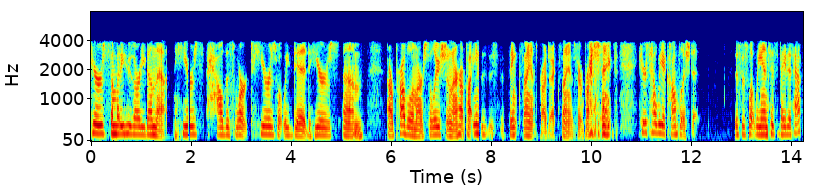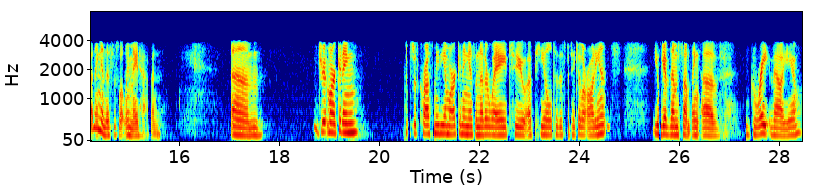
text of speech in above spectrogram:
here's somebody who's already done that. Here's how this worked. Here's what we did. Here's um, our problem, our solution, our you know, this the Think Science Project, Science Fair Project. Here's how we accomplished it. This is what we anticipated happening, and this is what we made happen. Um, drip marketing just with cross media marketing is another way to appeal to this particular audience. You give them something of great value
